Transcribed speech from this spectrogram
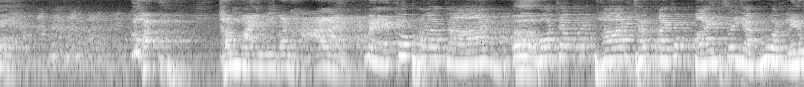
ร์ ทำทำไมมีปัญหาอะไร แหมก็พระอาจารย์เออพอจะพาดิฉันไปก็ไปซะอย่างรวดเร็ว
